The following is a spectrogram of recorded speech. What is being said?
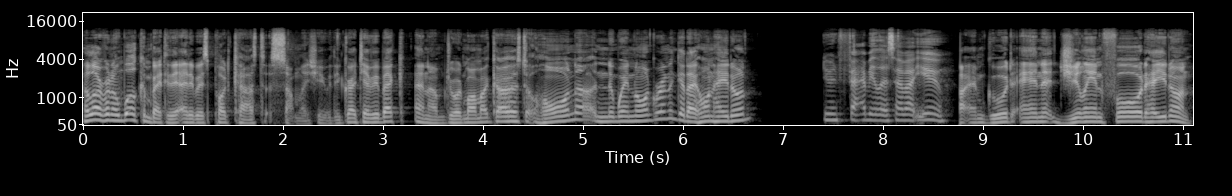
Hello, everyone, and welcome back to the AWS podcast. Simon Elisha here with you. Great to have you back. And I'm joined by my co host, Hawn Nguyen Loughren. G'day, Hawn. How you doing? Doing fabulous. How about you? I am good. And Jillian Ford, how you doing?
